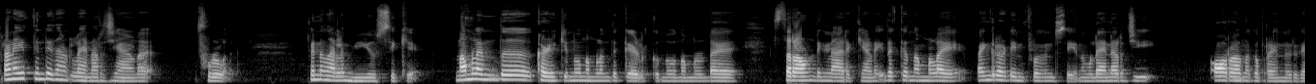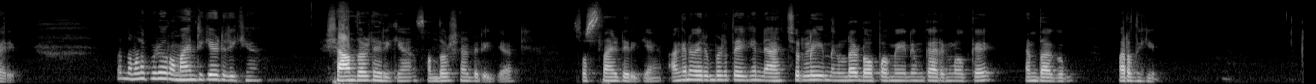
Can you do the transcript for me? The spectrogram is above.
പ്രണയത്തിന്റെതായിട്ടുള്ള എനർജിയാണ് ഫുള്ള് പിന്നെ നല്ല മ്യൂസിക് നമ്മളെന്ത് കഴിക്കുന്നു നമ്മളെന്ത് കേൾക്കുന്നു നമ്മളുടെ സറൗണ്ടിങ്ങിൽ ആരൊക്കെയാണ് ഇതൊക്കെ നമ്മളെ ഭയങ്കരമായിട്ട് ഇൻഫ്ലുവൻസ് ചെയ്യും. നമ്മുടെ എനർജി ഓറ എന്നൊക്കെ പറയുന്ന ഒരു കാര്യം. അപ്പം നമ്മളെപ്പോഴും റൊമാന്റിക്കായിട്ടിരിക്കുക ശാന്തമായിട്ടിരിക്കുക സന്തോഷമായിട്ടിരിക്കുക സ്വസ്ഥമായിട്ടിരിക്കുക അങ്ങനെ വരുമ്പോഴത്തേക്കും നാച്ചുറലി നിങ്ങളുടെ ഡോപ്പമേനും കാര്യങ്ങളൊക്കെ എന്താകും? വർദ്ധിക്കും അപ്പോൾ വളരെ പ്ലസന്റ് ആയിട്ടിരിക്കാൻ പറ്റും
